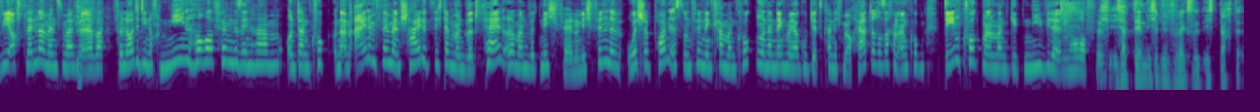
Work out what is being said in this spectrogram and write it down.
wie auch Slenderman zum Beispiel, aber für Leute, die noch nie einen Horrorfilm gesehen haben und dann guckt, und an einem Film entscheidet sich dann, man wird Fan oder man wird nicht Fan. Und ich finde, Wish Upon ist so ein Film, den kann man gucken und dann denkt man, ja gut, jetzt kann ich mir auch härtere Sachen angucken. Den guckt man und man geht nie wieder in einen Horrorfilm. Ich, ich habe den, ich hab den verwechselt. Ich dachte,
